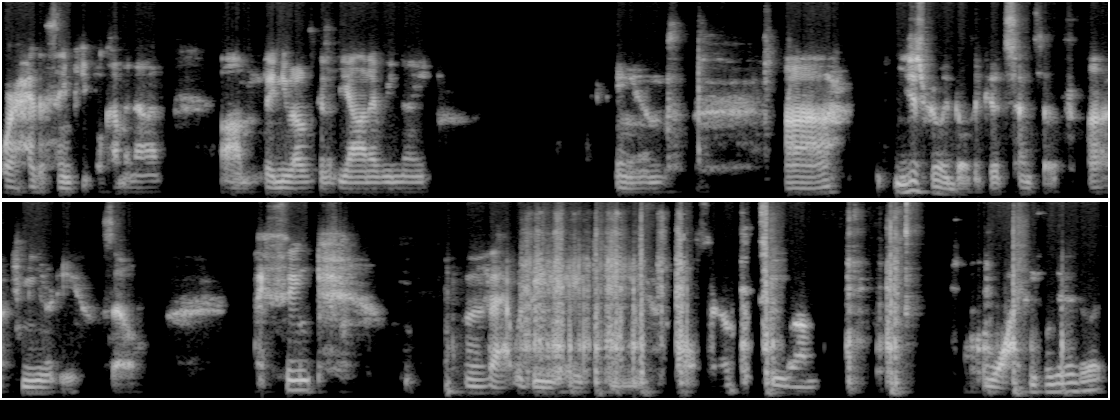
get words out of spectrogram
where I had the same people coming on. Um, they knew I was going to be on every night, and uh, you just really build a good sense of uh, community. So I think that would be a key also to um, why people get into it.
